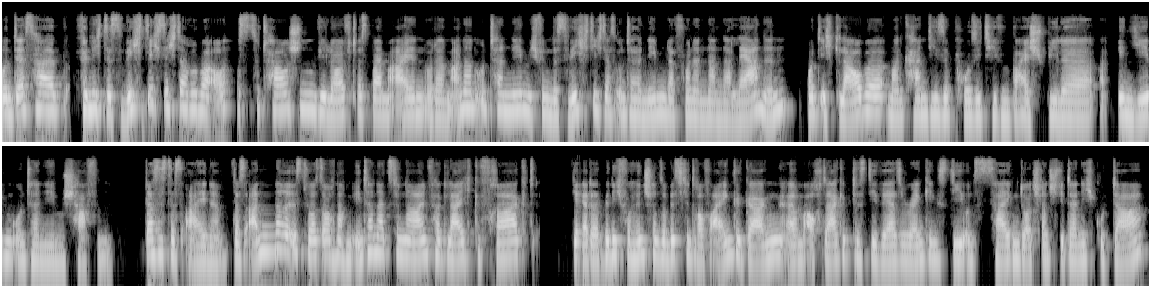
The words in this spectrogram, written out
Und deshalb finde ich das wichtig, sich darüber auszutauschen. Wie läuft das beim einen oder im anderen Unternehmen? Ich finde es wichtig, dass Unternehmen da voneinander lernen. Und ich glaube, man kann diese positiven Beispiele in jedem Unternehmen schaffen. Das ist das eine. Das andere ist, du hast auch nach dem internationalen Vergleich gefragt. Ja, da bin ich vorhin schon so ein bisschen drauf eingegangen. Ähm, auch da gibt es diverse Rankings, die uns zeigen, Deutschland steht da nicht gut da.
